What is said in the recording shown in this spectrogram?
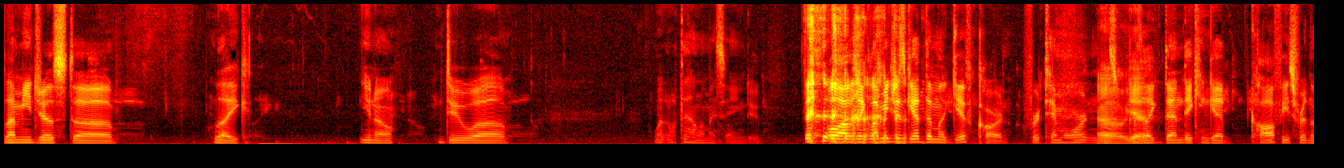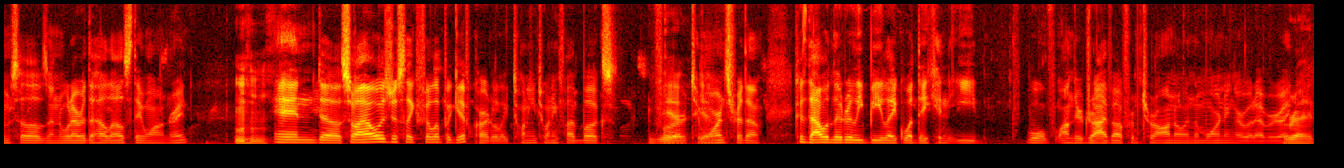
Let me just uh, like, you know, do uh, what what the hell am I saying, dude? Oh, I was like, let me just get them a gift card for Tim Hortons. Oh, yeah. Like then they can get coffees for themselves and whatever the hell else they want, right? mm-hmm. And uh, so I always just like fill up a gift card with like 20, 25 bucks for Yeah, Tim yeah. Hortons for them, because that would literally be like what they can eat on their drive out from Toronto in the morning or whatever, right? Right.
